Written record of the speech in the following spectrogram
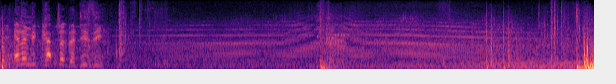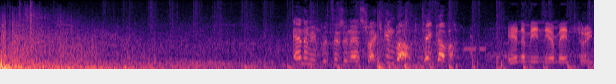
The enemy captured the DZ. Enemy precision airstrike inbound. Take cover. Enemy near Main Street.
